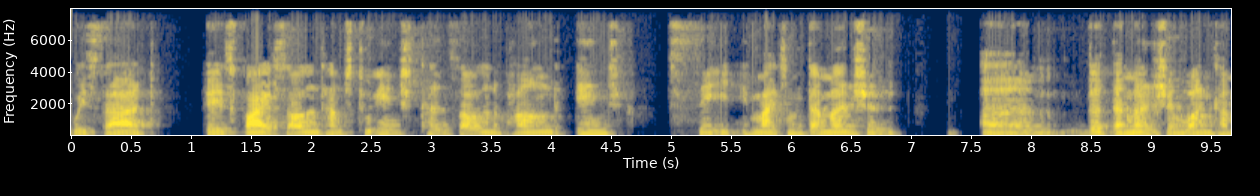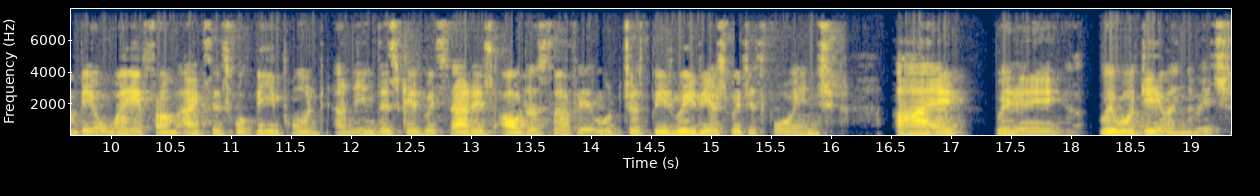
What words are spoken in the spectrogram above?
we said is 5,000 times 2 inch, 10,000 pound inch. C maximum dimension um, the dimension one can be away from axis for B point, and in this case we said its outer surface would just be radius, which is 4 inch. I we we were given which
